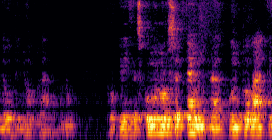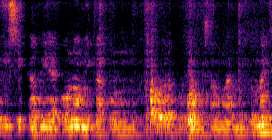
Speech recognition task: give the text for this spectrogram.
Eu teño claro, non? Porque dices, como nos 70, con toda a crise que había económica, con, con non se non moito máis,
